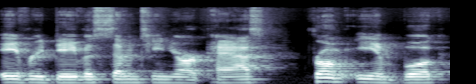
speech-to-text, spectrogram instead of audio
Avery Davis 17 yard pass from Ian Book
